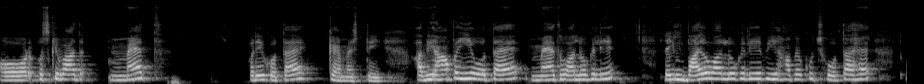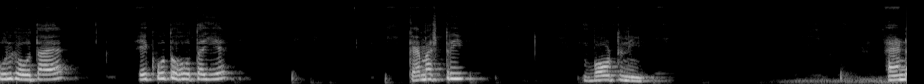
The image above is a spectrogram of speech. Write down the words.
और उसके बाद मैथ और एक होता है केमिस्ट्री अब यहाँ पर ये होता है मैथ वालों के लिए, लेकिन बायो वालों के लिए भी यहाँ पे कुछ होता है तो उनका होता है, एक वो तो होता ही है केमिस्ट्री बॉटनी एंड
